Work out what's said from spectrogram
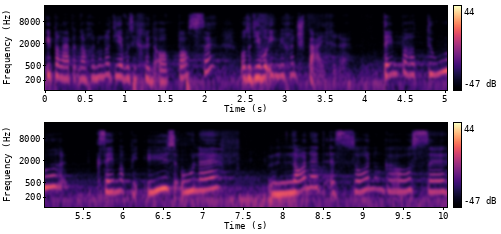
überleben nachher nur noch die, die sich anpassen können oder die, die irgendwie speichern können. Temperatur sehen wir bei uns unten noch nicht so einen grossen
